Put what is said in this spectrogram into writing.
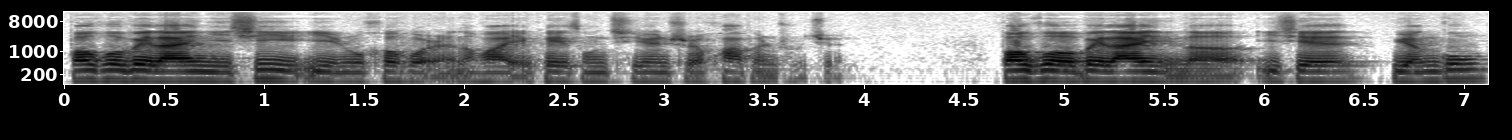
包括未来你新引入合伙人的话，也可以从期权池划分出去，包括未来你的一些员工。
